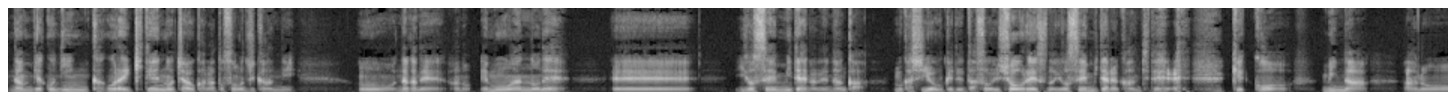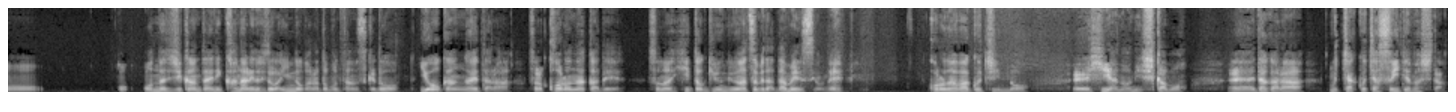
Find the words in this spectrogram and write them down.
何百人かぐらい来てんのちゃうかなと、その時間に。うん、なんかね、あの、M1 のね、えー、予選みたいなね、なんか、昔よう受けてた、そういう賞レースの予選みたいな感じで 結構、みんな、あのー、同じ時間帯にかなりの人がいんのかなと思ってたんですけど、よう考えたら、そのコロナ禍で、その人ギュンギュン集めたらダメですよね。コロナワクチンの、えー、日やのにしかも。えー、だから、むちゃくちゃ空いてました。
